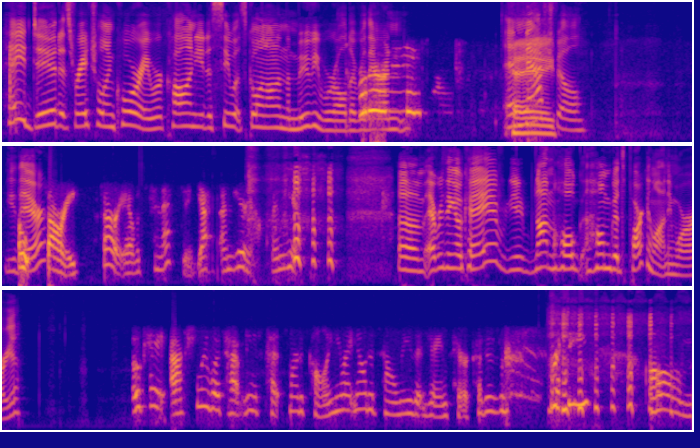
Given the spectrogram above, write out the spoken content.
Hey, dude, it's Rachel and Corey. We're calling you to see what's going on in the movie world over there in, in Hey. Nashville. You Oh, there? sorry. Sorry, I was connected. Yes, I'm here now. I'm here. Um, everything okay? You're not in the whole Home Goods parking lot anymore, are you? okay, actually, what's happening is PetSmart is calling you right now to tell me that Jane's haircut is ready. um,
